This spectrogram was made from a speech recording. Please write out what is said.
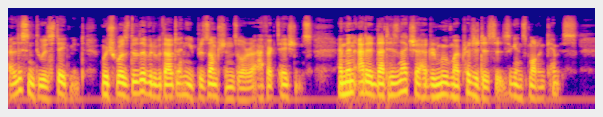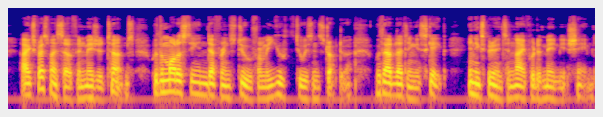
I listened to his statement, which was delivered without any presumptions or affectations, and then added that his lecture had removed my prejudices against modern chemists. I expressed myself in measured terms, with the modesty and deference due from a youth to his instructor, without letting escape, inexperience in life would have made me ashamed,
